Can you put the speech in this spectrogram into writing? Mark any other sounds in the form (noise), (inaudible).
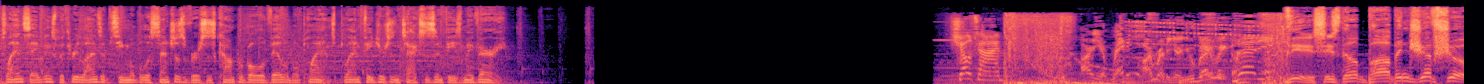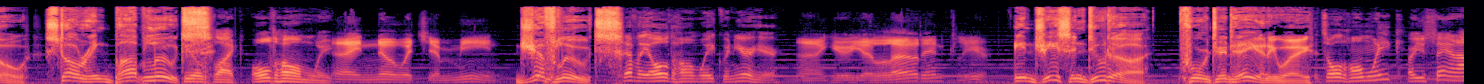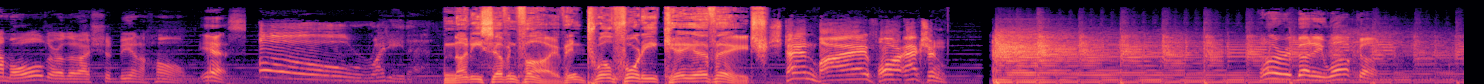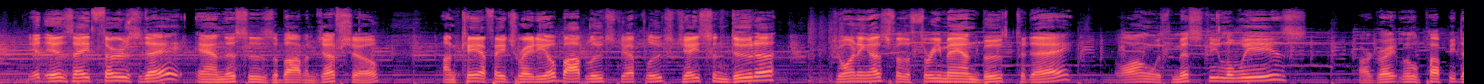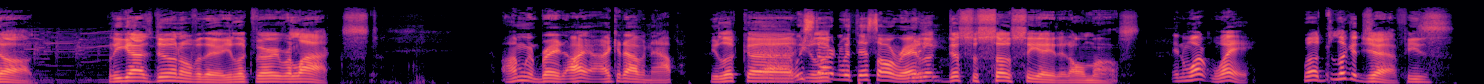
Plan savings with three lines of T Mobile Essentials versus comparable available plans. Plan features and taxes and fees may vary. Showtime. Are you ready? I'm ready. Are you ready? Ready. This is the Bob and Jeff Show, starring Bob Lutz, Feels like old home week. I know what you mean. Jeff Lutz, Definitely old home week when you're here. I hear you loud and clear. and Jason Duda. For today, anyway. It's old home week? Are you saying I'm old or that I should be in a home? Yes. Alrighty then. 97.5 and 1240 KFH. Stand by for action. Hello, everybody. Welcome. It is a Thursday, and this is the Bob and Jeff Show on KFH Radio. Bob Lutz, Jeff Lutz, Jason Duda joining us for the three man booth today, along with Misty Louise, our great little puppy dog. What are you guys doing over there? You look very relaxed. I'm gonna braid. I I could have a nap. You look. Uh, Are we you starting look, with this already? You look disassociated almost. In what way? Well, look at Jeff. He's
